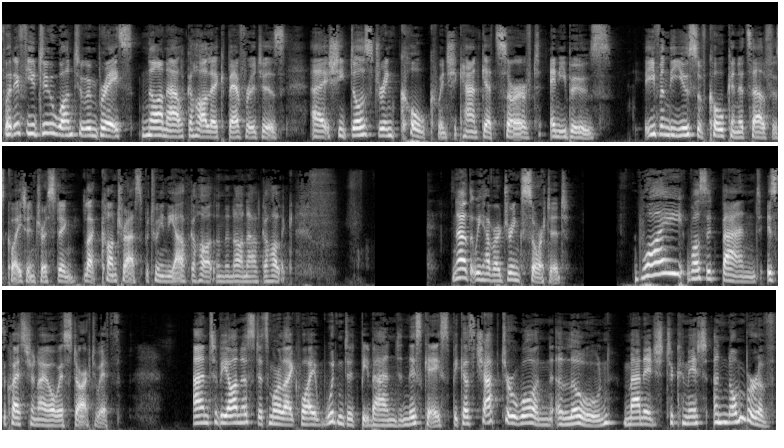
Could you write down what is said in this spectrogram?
But if you do want to embrace non-alcoholic beverages, uh, she does drink Coke when she can't get served any booze. Even the use of Coke in itself is quite interesting, like contrast between the alcohol and the non-alcoholic. Now that we have our drinks sorted, why was it banned is the question I always start with. And to be honest, it's more like why wouldn't it be banned in this case? Because chapter one alone managed to commit a number of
